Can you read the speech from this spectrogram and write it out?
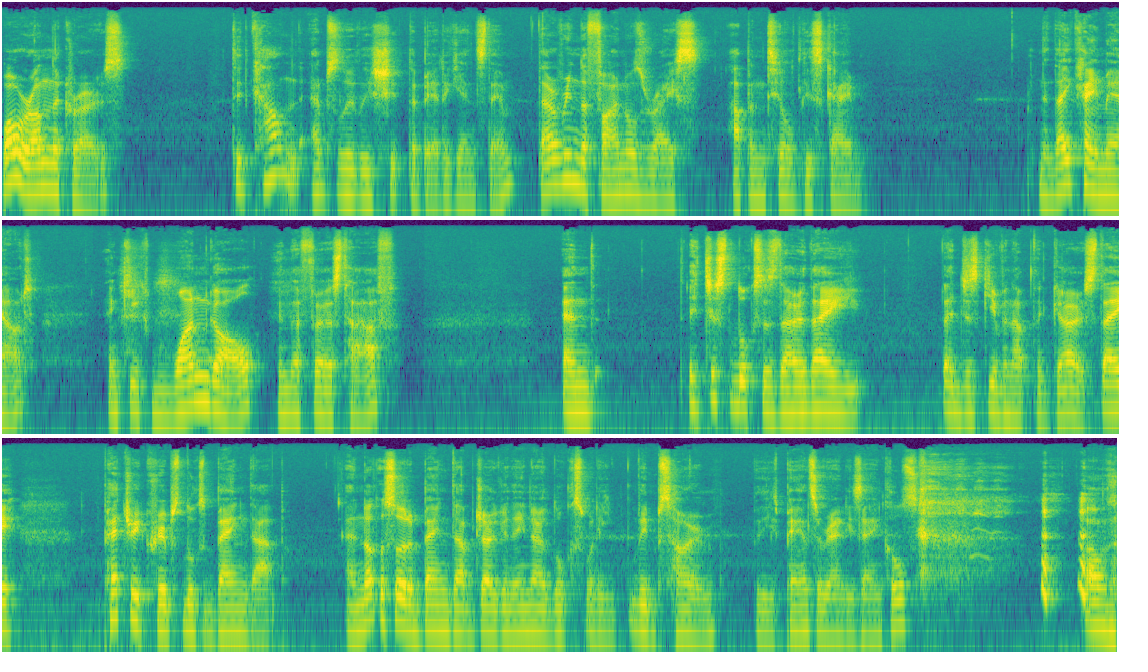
While we're on the Crows, did Carlton absolutely shit the bed against them? They were in the finals race up until this game. And they came out and kicked one goal in the first half, and it just looks as though they they'd just given up the ghost. They Patrick Cripps looks banged up, and not the sort of banged up Joe Ganino looks when he limps home with his pants around his ankles. I'm,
